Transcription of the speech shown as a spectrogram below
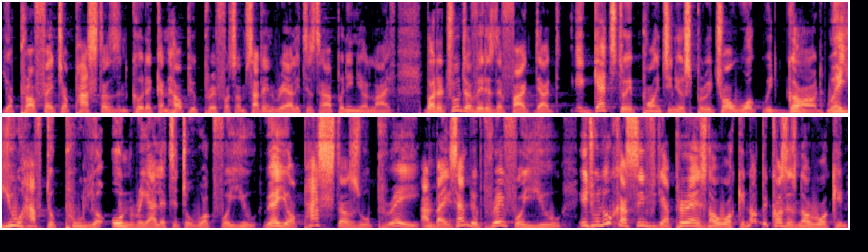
your prophet, your pastors, and co that can help you pray for some certain realities to happen in your life. But the truth of it is the fact that it gets to a point in your spiritual walk with God where you have to pull your own reality to work for you, where your pastors will pray, and by they pray for you, it will look as if their prayer is not working, not because it's not working.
